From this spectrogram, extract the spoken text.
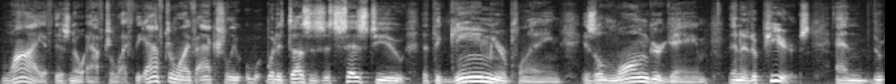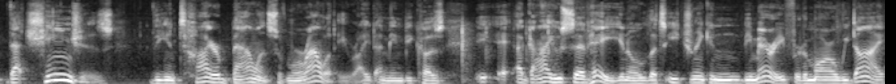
Why, if there's no afterlife? The afterlife actually, what it does is it says to you that the game you're playing is a longer game than it appears. And th- that changes the entire balance of morality, right? I mean, because a guy who said, hey, you know, let's eat, drink, and be merry, for tomorrow we die,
